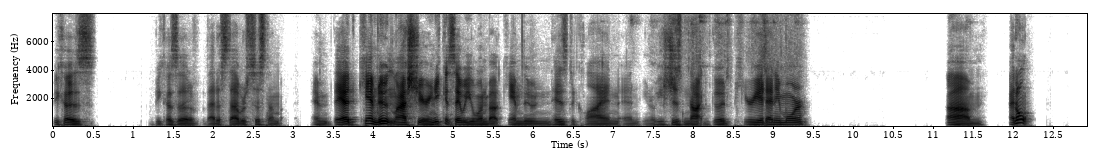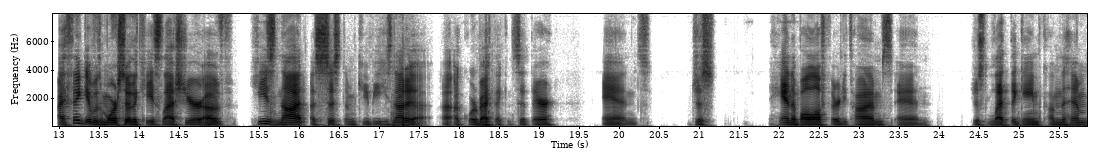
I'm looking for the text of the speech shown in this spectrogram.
Because, because of that established system, and they had Cam Newton last year, and you can say what you want about Cam Newton, his decline, and you know he's just not good. Period anymore. Um, I don't. I think it was more so the case last year of he's not a system QB. He's not a a quarterback that can sit there and just hand the ball off 30 times and just let the game come to him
